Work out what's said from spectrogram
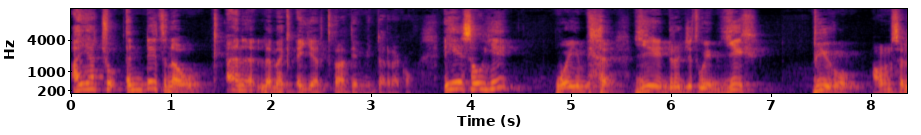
አያችሁ እንዴት ነው ቀን ለመቀየር ጥረት የሚደረገው? ይሄ ሰውዬ ወይም ይሄ ድርጅት ወይም ይህ ቢሮ አሁን ስለ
